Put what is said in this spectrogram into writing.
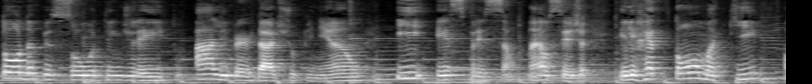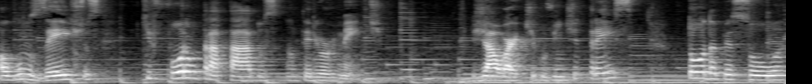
toda pessoa tem direito à liberdade de opinião e expressão, né? ou seja, ele retoma aqui alguns eixos que foram tratados anteriormente. Já o artigo 23, toda pessoa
